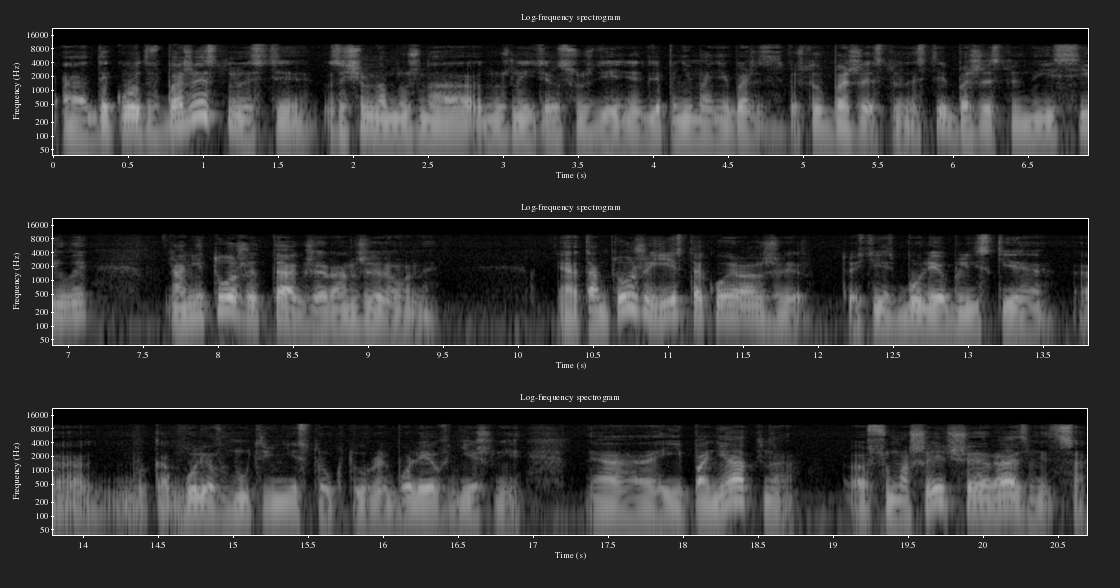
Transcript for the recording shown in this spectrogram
А, так вот, в божественности, зачем нам нужна, нужны эти рассуждения для понимания божественности? Потому что в божественности божественные силы, они тоже так же ранжированы. А там тоже есть такой ранжир. То есть есть более близкие, э, более внутренние структуры, более внешние. Э, и понятно, э, сумасшедшая разница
